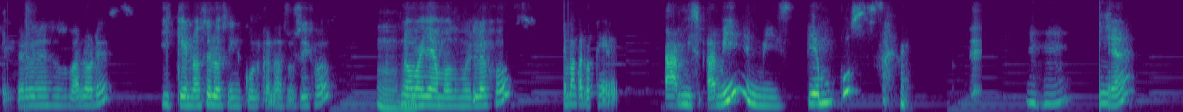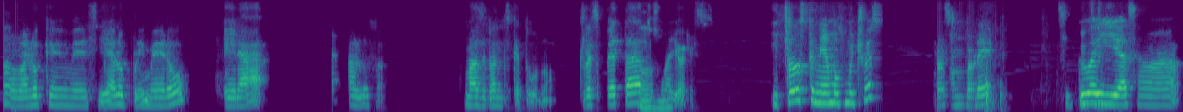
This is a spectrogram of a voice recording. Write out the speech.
que pierden esos valores y que no se los inculcan a sus hijos. No vayamos muy lejos. a, mis, a mí, en mis tiempos, ya, lo que me decía lo primero era a los más grandes que tú, ¿no? Respeta a tus mayores. Y todos teníamos mucho eso. Hombre, si tú veías a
